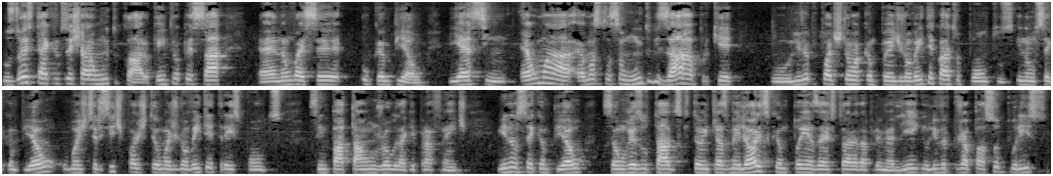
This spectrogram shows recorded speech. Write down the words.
Os dois técnicos deixaram muito claro, quem tropeçar é, não vai ser o campeão. E é assim, é uma, é uma situação muito bizarra, porque o Liverpool pode ter uma campanha de 94 pontos e não ser campeão, o Manchester City pode ter uma de 93 pontos se empatar um jogo daqui para frente e não ser campeão. São resultados que estão entre as melhores campanhas da história da Premier League. O Liverpool já passou por isso,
